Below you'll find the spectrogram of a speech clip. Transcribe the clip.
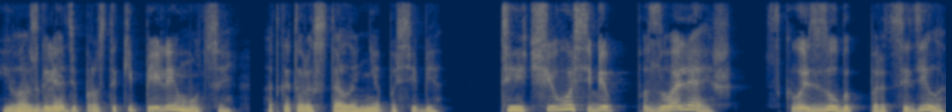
и во взгляде просто кипели эмоции, от которых стало не по себе. «Ты чего себе позволяешь?» Сквозь зубы процедила,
